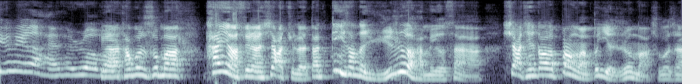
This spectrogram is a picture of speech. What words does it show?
天黑了还还热吗？对啊，他不是说吗？太阳虽然下去了，但地上的余热还没有散啊。夏天到了傍晚不也热吗？是不是？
